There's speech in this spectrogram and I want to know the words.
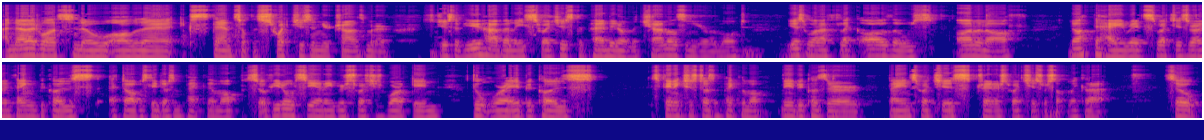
And now it wants to know all the extents of the switches in your transmitter. So just if you have any switches depending on the channels in your remote, you just want to flick all those on and off not the high rate switches or anything because it obviously doesn't pick them up. So if you don't see any of your switches working, don't worry because Phoenix just doesn't pick them up. Maybe because they're buying switches, trainer switches or something like that. So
